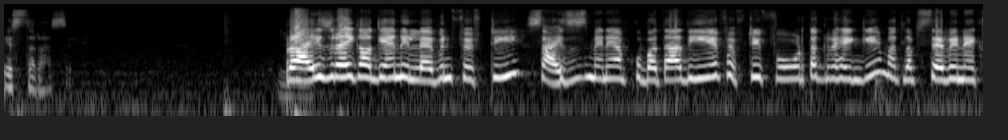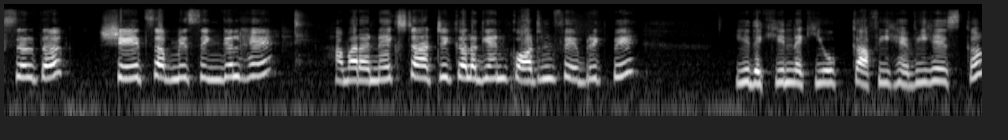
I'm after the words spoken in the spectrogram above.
इस तरह से। प्राइस रहेगा अगेन 1150 साइजेस मैंने आपको बता दिए 54 तक रहेंगे मतलब 7 एक्सएल तक। शेड सब में सिंगल है। हमारा next article again cotton fabric पे ये देखिए नेकियो काफ़ी हैवी है इसका।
